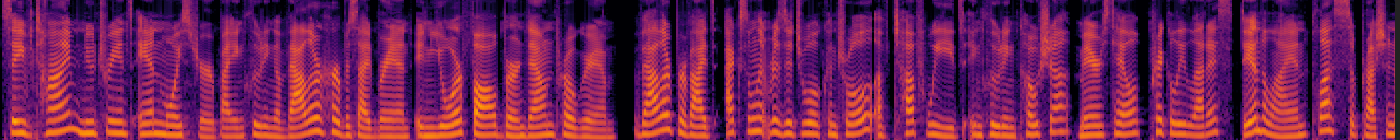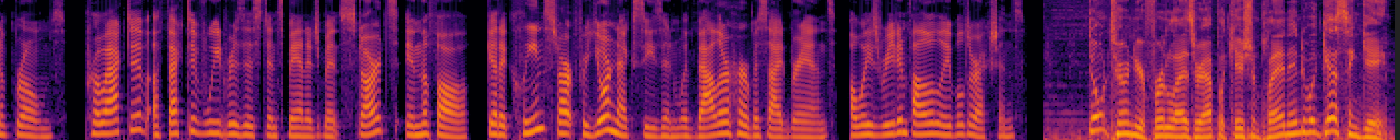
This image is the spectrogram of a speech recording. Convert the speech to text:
Save time, nutrients, and moisture by including a Valor herbicide brand in your fall burn down program. Valor provides excellent residual control of tough weeds, including kochia, mare's tail, prickly lettuce, dandelion, plus suppression of bromes. Proactive, effective weed resistance management starts in the fall. Get a clean start for your next season with Valor herbicide brands. Always read and follow label directions. Don't turn your fertilizer application plan into a guessing game.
